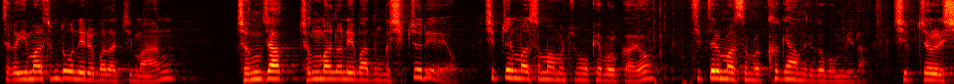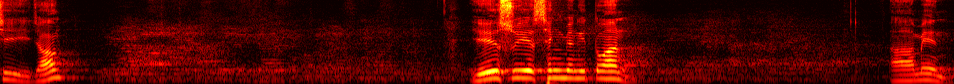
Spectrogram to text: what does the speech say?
제가 이 말씀도 은혜를 받았지만 정작 정말 은혜 받은 거 10절이에요. 10절 말씀 한번 주목해 볼까요? 10절 말씀을 크게 한번 읽어 봅니다. 10절 시작. 예수의 생명이 또한 아멘.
